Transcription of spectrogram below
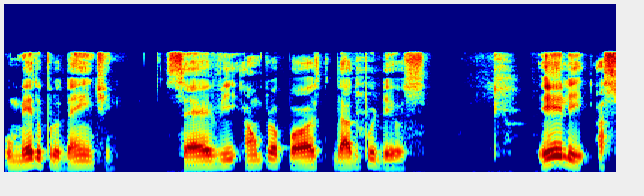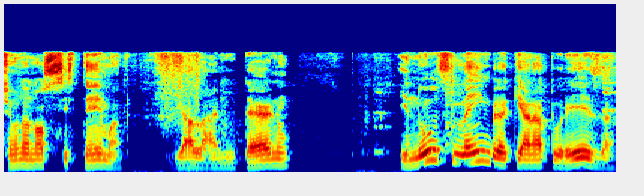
o medo prudente serve a um propósito dado por Deus. Ele aciona nosso sistema de alarme interno e nos lembra que a natureza,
